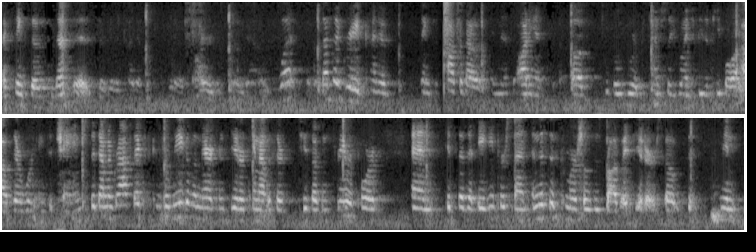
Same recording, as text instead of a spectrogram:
I think those methods are really kind of you know tired. What? That's a great kind of thing to talk about in this audience of people who are potentially going to be the people out there working to change the demographics. Because the League of American Theater came out with their 2003 report, and it said that 80%, and this is commercial, this is Broadway theater, so I mean,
